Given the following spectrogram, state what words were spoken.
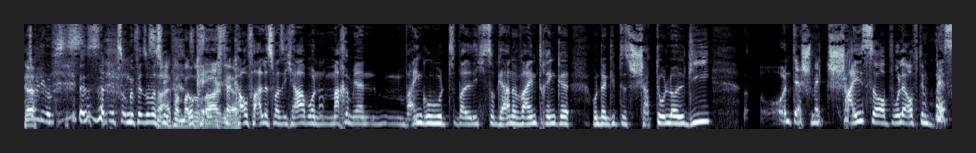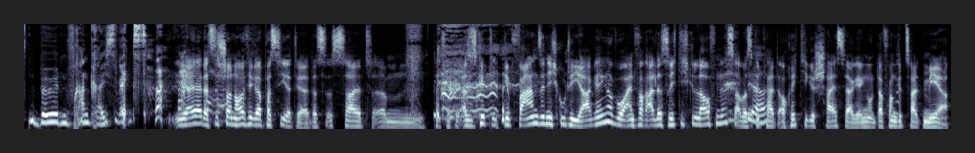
Ja, Entschuldigung, das ist halt jetzt ungefähr sowas wie, einfach mal okay, so sagen, ich verkaufe ja. alles, was ich habe und mache mir ein Weingut, weil ich so gerne Wein trinke und dann gibt es Chateau Lolgy und der schmeckt scheiße, obwohl er auf den besten Böden Frankreichs wächst. ja, ja, das ist schon häufiger passiert, ja. Das ist halt ähm, tatsächlich. Also es gibt, gibt wahnsinnig gute Jahrgänge, wo einfach alles richtig gelaufen ist, aber es ja. gibt halt auch richtige Scheißjahrgänge und davon gibt's halt mehr.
